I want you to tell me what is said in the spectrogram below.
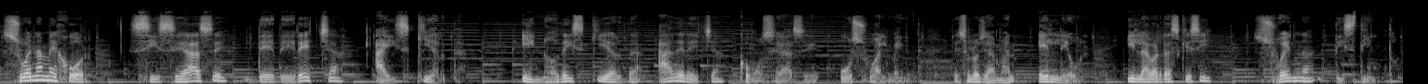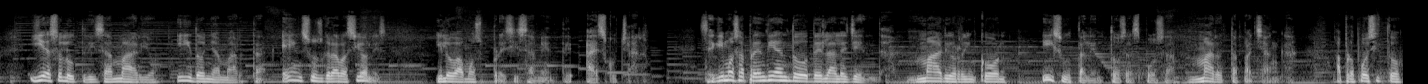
suena mejor si se hace de derecha a izquierda y no de izquierda a derecha como se hace usualmente. Eso lo llaman el león. Y la verdad es que sí, suena distinto. Y eso lo utiliza Mario y Doña Marta en sus grabaciones. Y lo vamos precisamente a escuchar. Seguimos aprendiendo de la leyenda, Mario Rincón y su talentosa esposa Marta Pachanga. A propósito,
